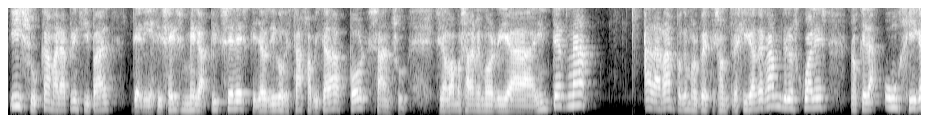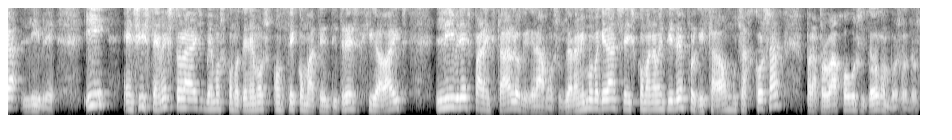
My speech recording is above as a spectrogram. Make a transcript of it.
y su cámara principal de 16 megapíxeles que ya os digo que está fabricada por Samsung. Si nos vamos a la memoria interna, a la RAM podemos ver que son 3 GB de RAM, de los cuales nos queda 1 GB libre. Y en System Storage vemos como tenemos 11,33 GB libres para instalar lo que queramos. Yo ahora mismo me quedan 6,93 porque he instalado muchas cosas para probar juegos y todo con vosotros.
